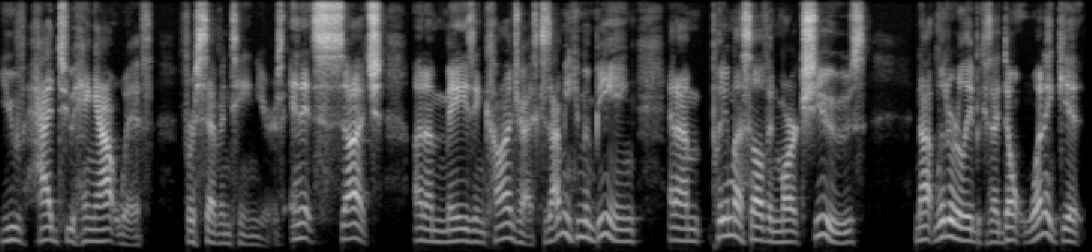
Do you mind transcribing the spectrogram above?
you've had to hang out with for 17 years. And it's such an amazing contrast because I'm a human being and I'm putting myself in Mark's shoes, not literally because I don't want to get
